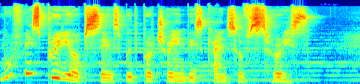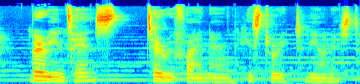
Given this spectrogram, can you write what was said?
Murphy is pretty obsessed with portraying these kinds of stories. Very intense, terrifying, and historic, to be honest.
